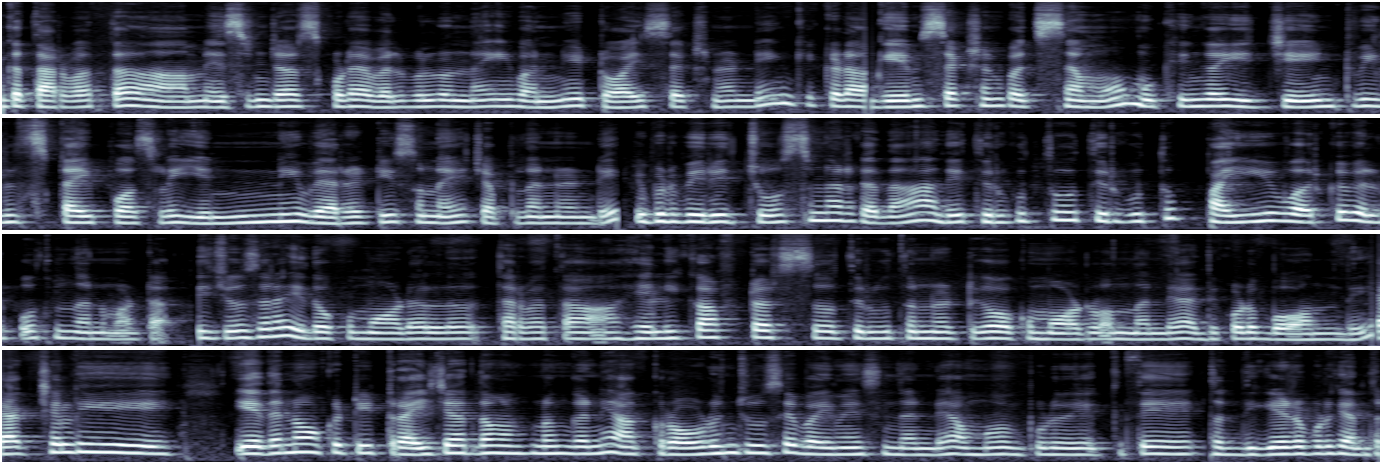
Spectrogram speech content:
ఇంకా తర్వాత uh, మెసెంజర్స్ కూడా అవైలబుల్ ఉన్నాయి. ఇవన్నీ టాయ్స్ సెక్షన్ అండి. ఇంక ఇక్కడ గేమ్స్ సెక్షన్కి వచ్చేసాము. ముఖ్యంగా ఈ జెయింట్ వీల్స్ టైప్ అసలు ఎన్ని వెరైటీస్ ఉన్నాయో చెప్పలేనండి. ఇప్పుడు మీరు ఇది చూస్తున్నారు కదా అది తిరుగుతూ తిరుగుతూ పై వరకు వెళ్ళిపోతుంది అనమాట ఇది చూసారా? ఇది ఒక మోడల్. తర్వాత హెలికాప్టర్స్ తిరుగుతున్నట్టుగా ఒక మోడల్ ఉందండి. అది కూడా బాగుంది. యాక్చువల్లీ ఏదైనా ఒకటి ట్రై చేద్దాం అనుకున్నాం కానీ ఆ క్రౌడ్ చూసే భయం వేసిందండి. అమ్మో ఇప్పుడు ఎక్కితే అసలు దిగేటప్పటికి ఎంత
